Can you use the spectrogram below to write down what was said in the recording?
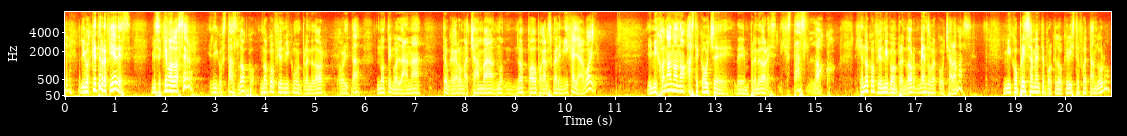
Le digo, ¿a qué te refieres? Me dice, ¿qué más va a hacer? Y le digo, estás loco, no confío en mí como emprendedor ahorita, no tengo lana, tengo que agarrar una chamba, no, no puedo pagar la escuela de mi hija, ya me voy. Y me dijo, no, no, no, hazte coach de, de emprendedores. Le dije, estás loco. Le dije, no confío en mí como emprendedor, menos voy a coachar a más. Y me dijo, precisamente porque lo que viste fue tan duro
